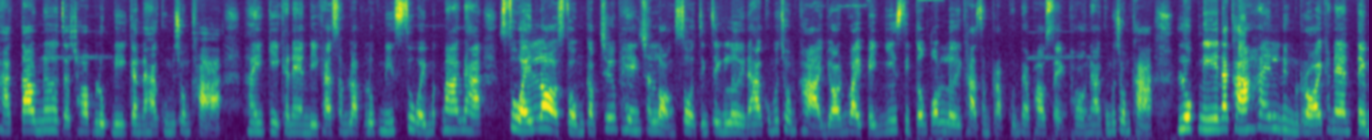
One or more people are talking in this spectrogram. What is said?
ฮักเต้าเนอร์จะชอบลุคนี้กันนะคะ คุณผู้ชมค่ะให้กี่คะแนนดีคะสำหรับลุคนี้สวยมากๆนะคะ สวยหล่อสมกับชื่อเพลงฉลองโสดจริง ๆ เลยนะคะ คุณผู้ชมค่ะย้อนวัยไป 20 ต้นๆเลยค่ะสำหรับคุณแพรวพาวแสงทองนะคะคุณผู้ชมค่ะลุคนี้นะคะให้ 100 คะแนนเต็ม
